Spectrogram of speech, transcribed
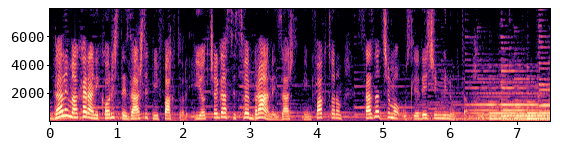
Da li makarani koriste zaštitni faktor i od čega se sve brane zaštitnim faktorom, saznat ćemo u sljedećim minutama.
